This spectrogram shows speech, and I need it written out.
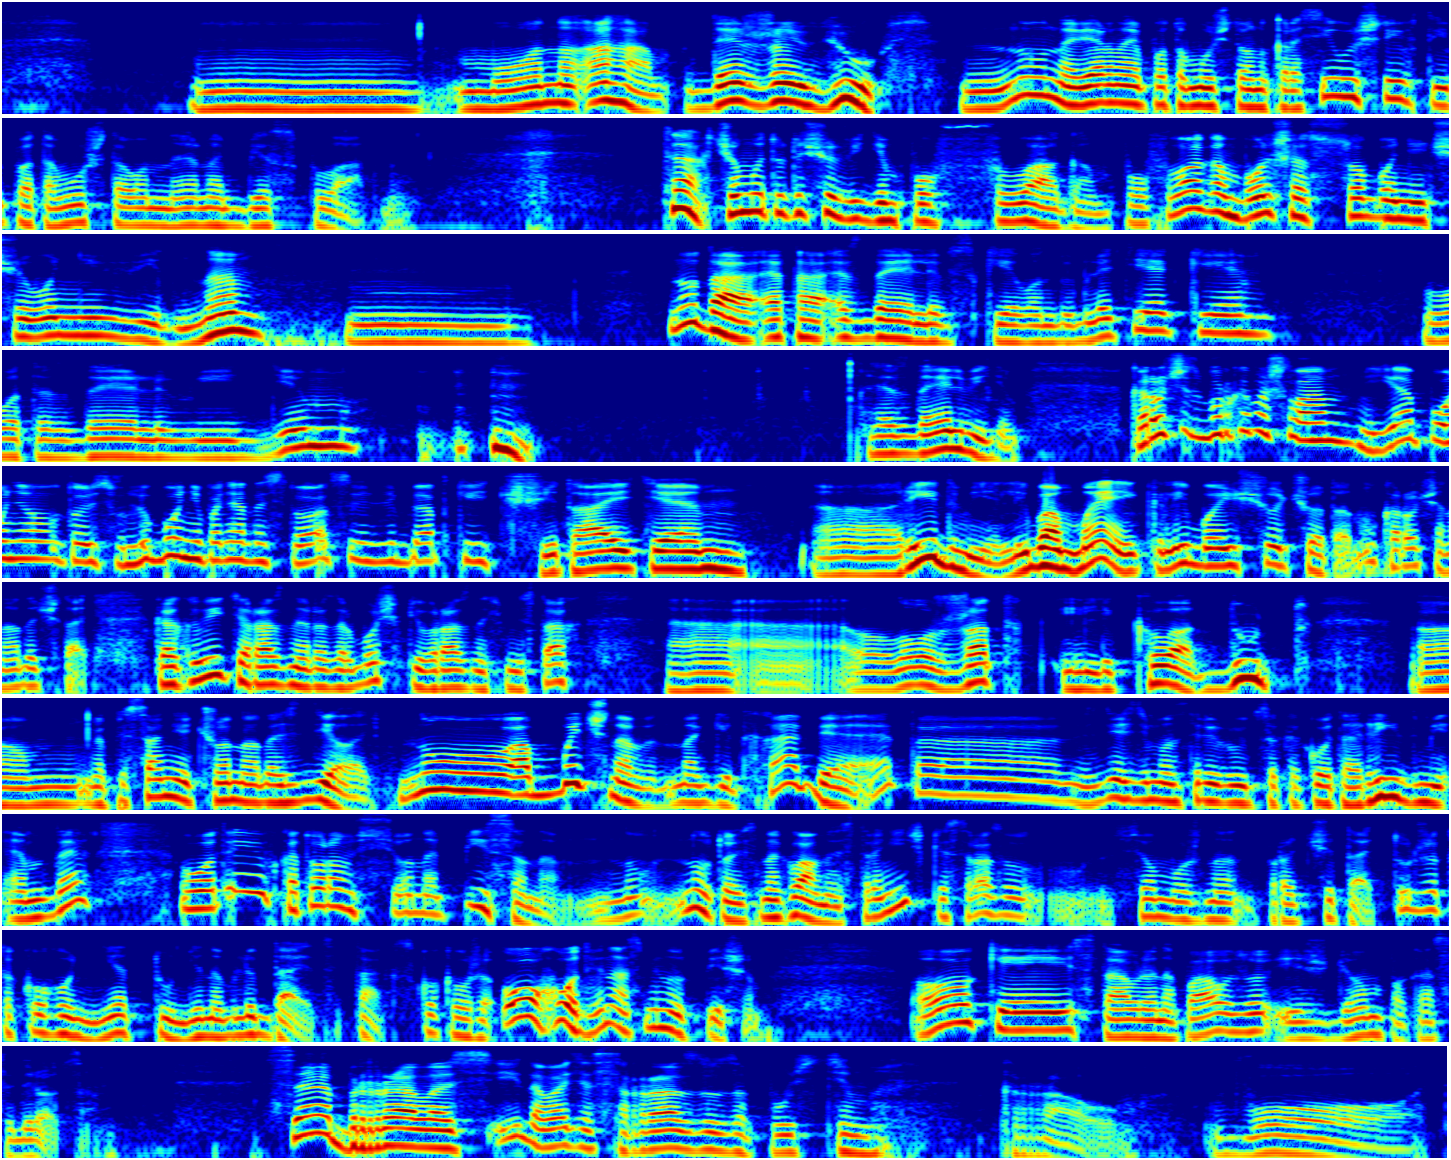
Моно, ага, Vu. Ну, наверное, потому что он красивый шрифт и потому что он, наверное, бесплатный. Так, что мы тут еще видим по флагам? По флагам больше особо ничего не видно. М ну да, это SDL-евские вон библиотеки. Вот SDL видим. SDL видим. Короче, сборка пошла. Я понял. То есть в любой непонятной ситуации, ребятки, читайте э, либо make, либо еще что-то. Ну, короче, надо читать. Как видите, разные разработчики в разных местах э, э ложат или кладут описание, что надо сделать. Ну, обычно на GitHub это здесь демонстрируется какой-то readme md, вот, и в котором все написано. Ну, ну, то есть на главной страничке сразу все можно прочитать. Тут же такого нету, не наблюдается. Так, сколько уже? Ого, 12 минут пишем. Окей, ставлю на паузу и ждем, пока соберется. Собралась. И давайте сразу запустим крау. Вот.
